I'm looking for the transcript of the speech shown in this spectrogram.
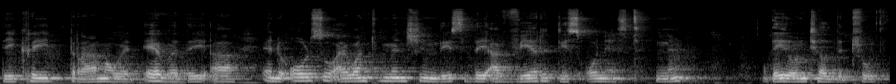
they create drama wherever they are and also i want to mention this they are very dishonest né? they don't tell the truth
